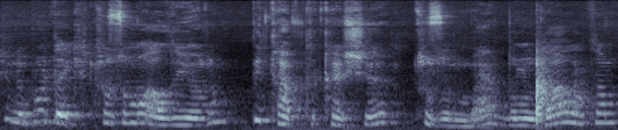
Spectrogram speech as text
Şimdi buradaki tuzumu alıyorum. Bir tatlı kaşığı tuzum var. Bunu da aldım.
